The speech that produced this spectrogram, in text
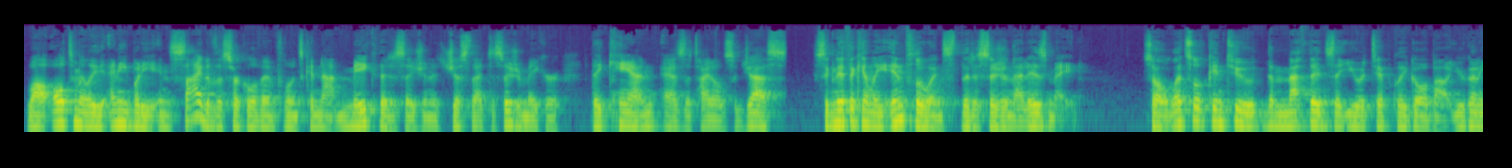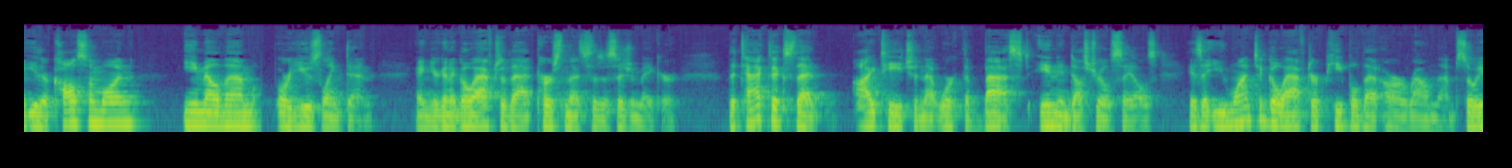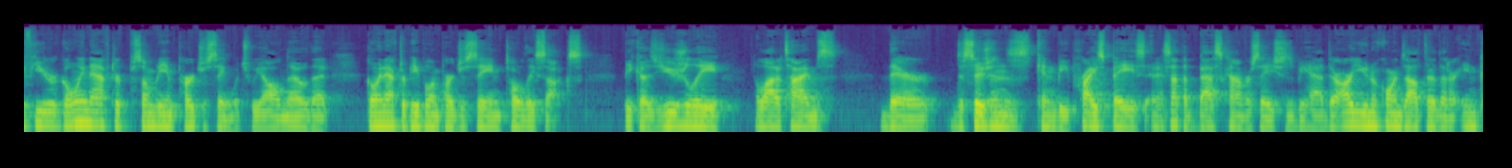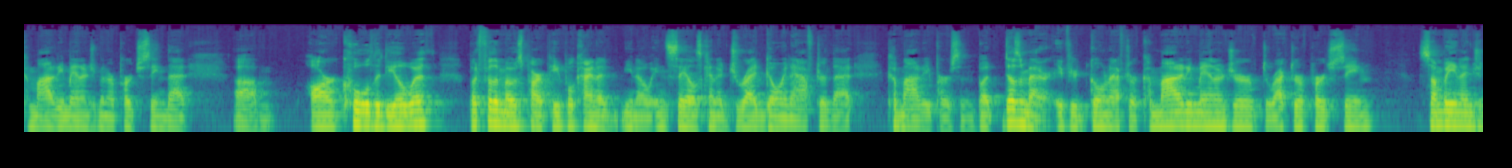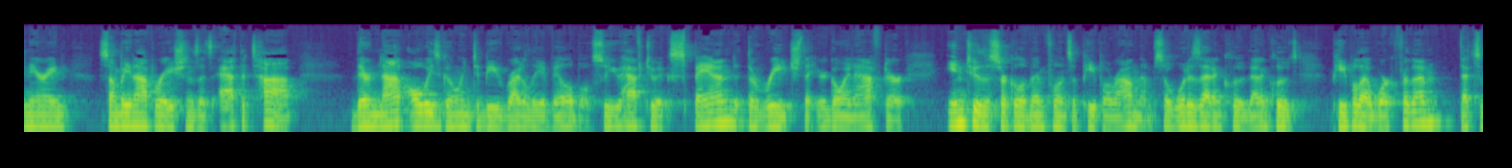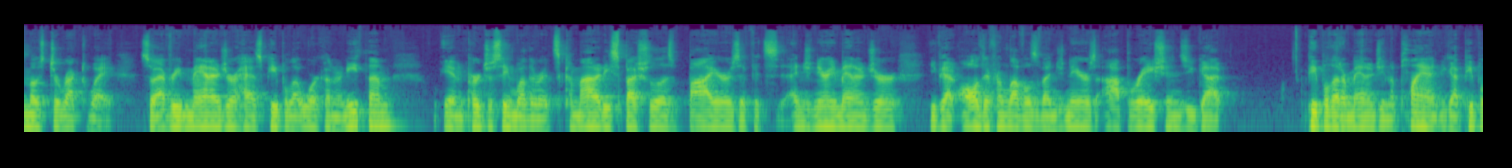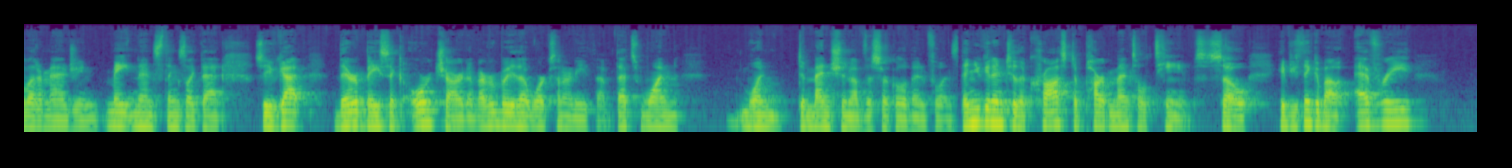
While ultimately anybody inside of the circle of influence cannot make the decision, it's just that decision maker, they can, as the title suggests, significantly influence the decision that is made. So let's look into the methods that you would typically go about. You're going to either call someone, email them, or use LinkedIn. And you're going to go after that person that's the decision maker. The tactics that I teach and that work the best in industrial sales is that you want to go after people that are around them. So if you're going after somebody in purchasing, which we all know that going after people in purchasing totally sucks because usually a lot of times their decisions can be price based and it's not the best conversations to be had. There are unicorns out there that are in commodity management or purchasing that um, are cool to deal with. But for the most part, people kind of, you know, in sales kind of dread going after that commodity person. But doesn't matter if you're going after a commodity manager, director of purchasing, somebody in engineering, somebody in operations that's at the top, they're not always going to be readily available. So you have to expand the reach that you're going after into the circle of influence of people around them. So, what does that include? That includes people that work for them. That's the most direct way. So, every manager has people that work underneath them in purchasing, whether it's commodity specialists, buyers, if it's engineering manager, you've got all different levels of engineers, operations, you've got people that are managing the plant, you got people that are managing maintenance, things like that. So you've got their basic org chart of everybody that works underneath them. That's one one dimension of the circle of influence. Then you get into the cross departmental teams. So if you think about every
